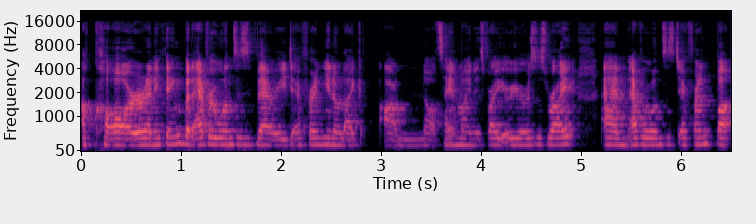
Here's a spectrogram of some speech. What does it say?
a car or anything, but everyone's is very different. You know, like I'm not saying mine is right or yours is right, and um, everyone's is different. But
